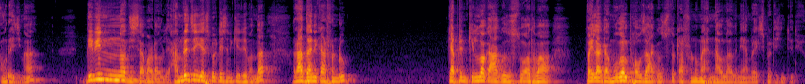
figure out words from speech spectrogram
अङ्ग्रेजीमा। विभिन्न दिशाबाट उसले। हाम्रो चाहिँ एक्सपेक्टेसन के थियो भन्दा राजधानी काठमाडौँ। क्याप्टेन किनलक आएको जस्तो अथवा पहिलाका मुगल फौज आएको जस्तो काठमाडौँमा हान्न होला भन्ने हाम्रो एक्सपेक्टेसन त्यो थियो।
